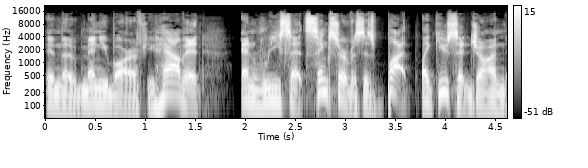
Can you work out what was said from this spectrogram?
in the menu bar if you have it, and reset sync services. But like you said, John,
